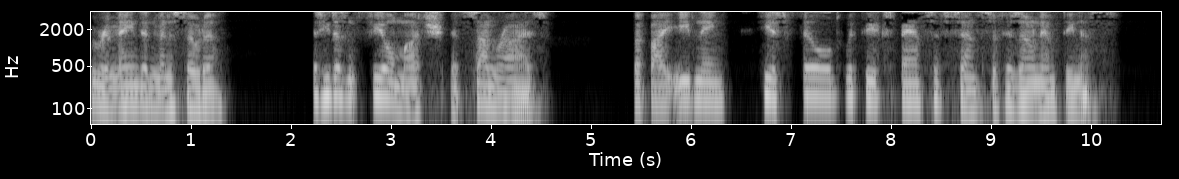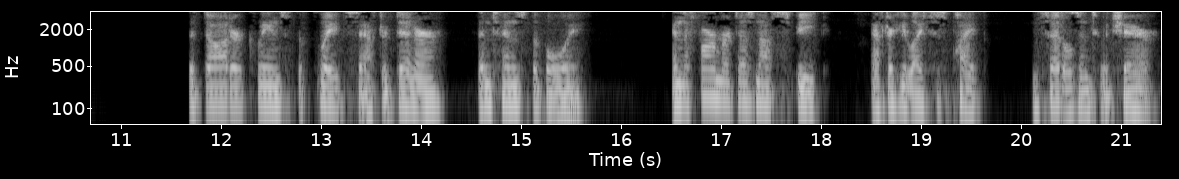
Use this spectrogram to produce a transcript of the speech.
who remained in Minnesota, that he doesn't feel much at sunrise, but by evening he is filled with the expansive sense of his own emptiness. The daughter cleans the plates after dinner, then tends the boy, and the farmer does not speak after he lights his pipe and settles into a chair.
